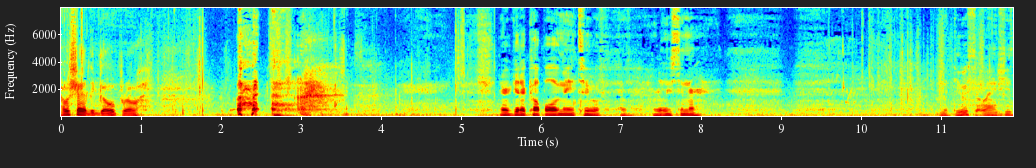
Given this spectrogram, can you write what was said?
I wish I had the GoPro. Here, get a couple of me too, of, releasing her. Medusa, man, she's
